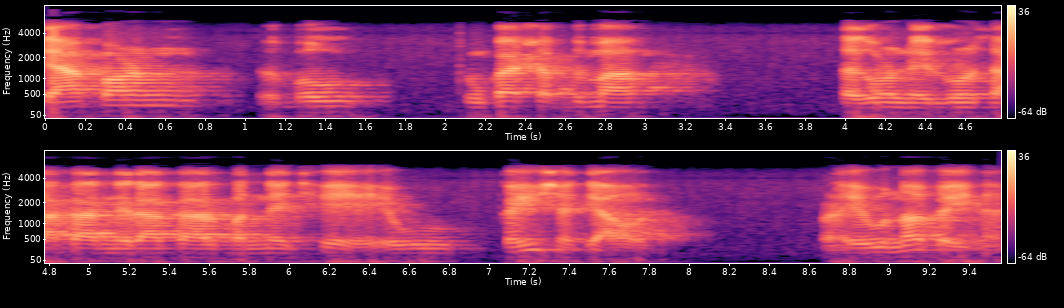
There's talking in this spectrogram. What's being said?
ત્યાં પણ બહુ ટૂંકા શબ્દમાં સગુણ, નિર્ગુણ, સાકાર, નિરાકાર બંને છે એવું કહી શક્યા હોત, પણ એવું ન કહીને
